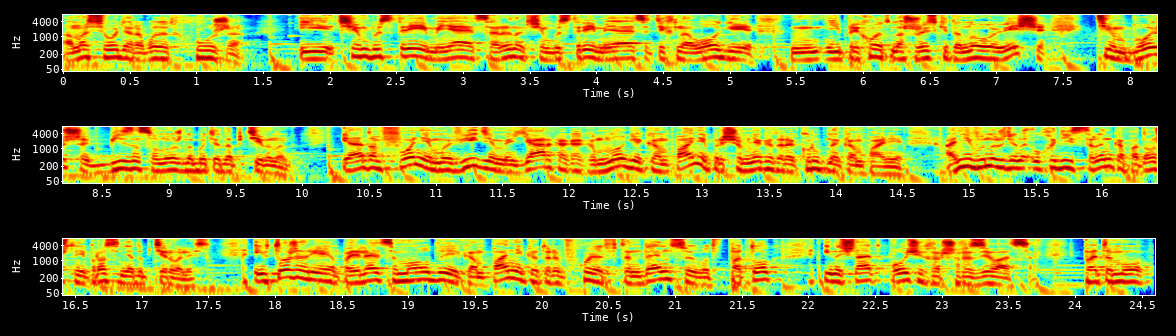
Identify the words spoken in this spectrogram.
оно сегодня работает хуже. И чем быстрее меняется рынок, чем быстрее меняются технологии и приходят в нашу жизнь какие-то новые вещи, тем больше бизнесу нужно быть адаптивным. И на этом фоне мы видим ярко, как и многие компании, причем некоторые крупные компании, они вынуждены уходить с рынка, потому что они просто не адаптировались. И в то же время появляются молодые компании, которые входят в тенденцию, вот в поток и начинают очень хорошо развиваться. Поэтому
